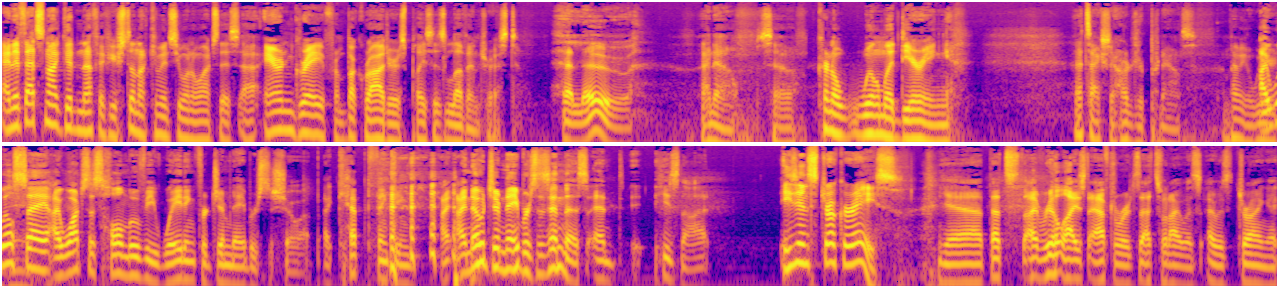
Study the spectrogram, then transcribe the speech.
And if that's not good enough, if you're still not convinced you want to watch this, uh, Erin Gray from Buck Rogers plays his love interest. Hello. I know. So Colonel Wilma Deering. That's actually harder to pronounce. I'm having a weird I will day. say I watched this whole movie waiting for Jim Nabors to show up. I kept thinking, I, I know Jim Nabors is in this, and he's not. he's in Stroker Ace. Yeah, that's. I realized afterwards that's what I was. I was drawing a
